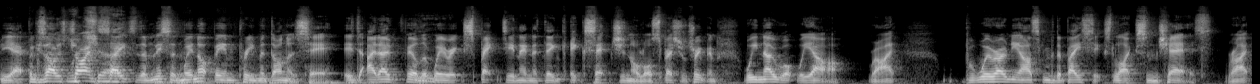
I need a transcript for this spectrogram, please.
Yeah, because I was trying to Which, uh, say to them, listen, we're not being prima donnas here. It, I don't feel that we're expecting anything exceptional or special treatment. We know what we are, right? But we're only asking for the basics, like some chairs, right?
